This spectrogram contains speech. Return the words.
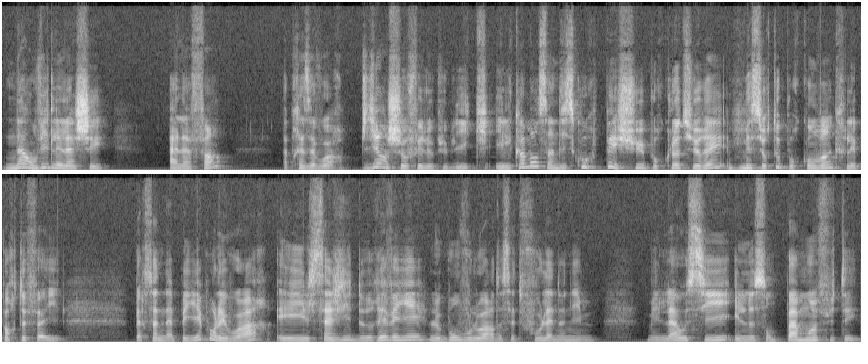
n'a envie de les lâcher. À la fin, après avoir bien chauffé le public, il commence un discours péchu pour clôturer, mais surtout pour convaincre les portefeuilles. Personne n'a payé pour les voir et il s'agit de réveiller le bon vouloir de cette foule anonyme. Mais là aussi, ils ne sont pas moins futés.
